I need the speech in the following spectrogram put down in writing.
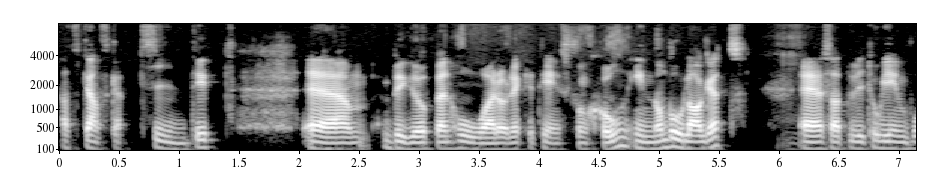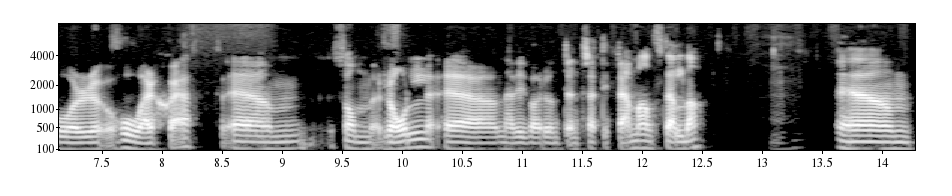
att ganska tidigt um, bygga upp en HR och rekryteringsfunktion inom bolaget. Eh, så att vi tog in vår HR-chef som roll eh, när vi var runt en 35 anställda. Mm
